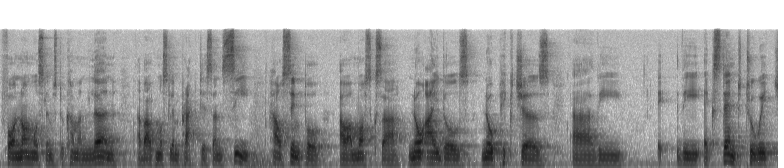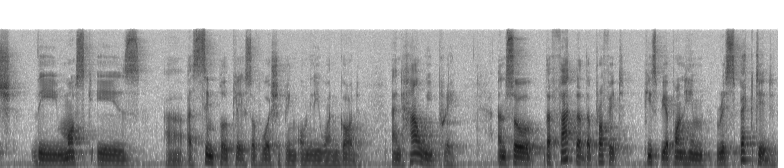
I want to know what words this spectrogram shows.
for non Muslims to come and learn about Muslim practice and see how simple our mosques are no idols, no pictures, uh, the the extent to which the mosque is uh, a simple place of worshipping only one God and how we pray. And so the fact that the Prophet, peace be upon him, respected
